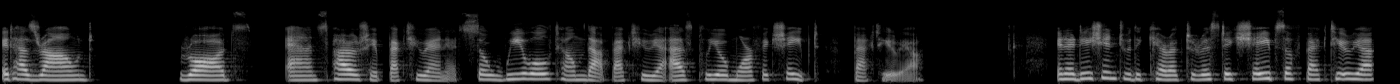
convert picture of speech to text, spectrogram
it has round rods, and spiral shaped bacteria in it. So we will term that bacteria as pleomorphic shaped bacteria. In addition to the characteristic shapes of bacteria,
